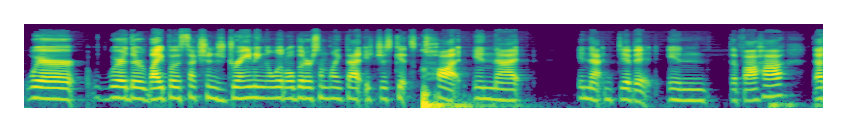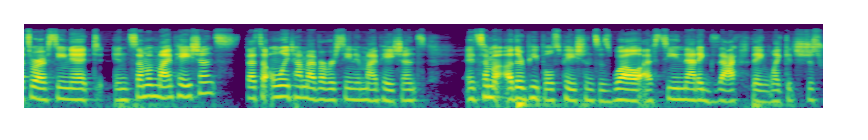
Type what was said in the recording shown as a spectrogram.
where where their liposuction's draining a little bit or something like that. It just gets caught in that in that divot in the faja. That's where I've seen it in some of my patients. That's the only time I've ever seen in my patients and some other people's patients as well. I've seen that exact thing. Like it's just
